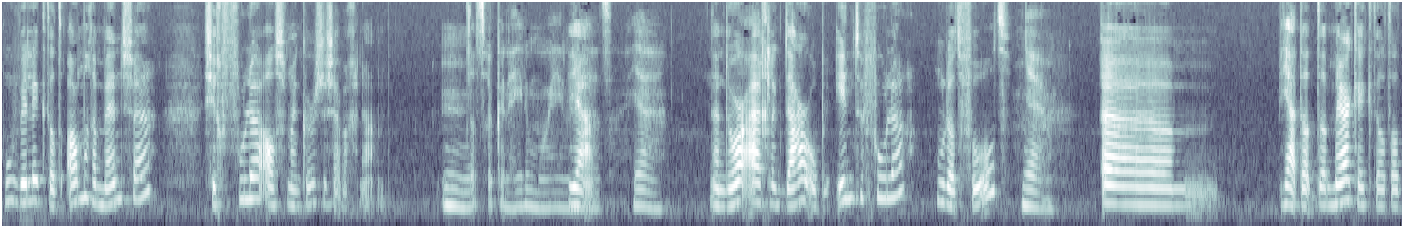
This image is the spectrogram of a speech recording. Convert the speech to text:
Hoe wil ik dat andere mensen zich voelen als ze mijn cursus hebben gedaan? Mm, dat is ook een hele mooie inderdaad. Ja. En door eigenlijk daarop in te voelen hoe dat voelt, Ja. Ehm, ja, dat, dat merk ik dat dat,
